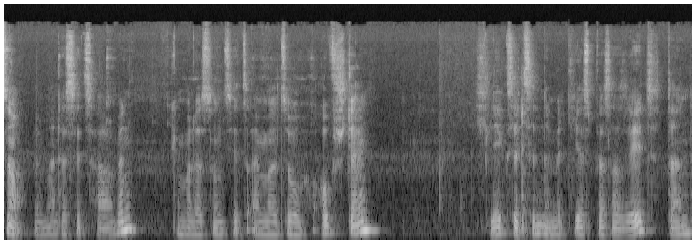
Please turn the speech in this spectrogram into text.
So, wenn wir das jetzt haben, können wir das uns jetzt einmal so aufstellen. Ich lege es jetzt hin, damit ihr es besser seht. Dann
